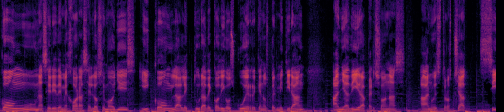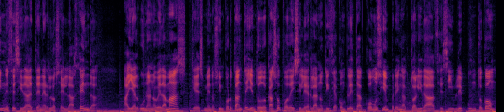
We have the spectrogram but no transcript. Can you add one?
con una serie de mejoras en los emojis y con la lectura de códigos QR que nos permitirán añadir a personas a nuestros chats sin necesidad de tenerlos en la agenda. Hay alguna novedad más que es menos importante y en todo caso podéis leer la noticia completa como siempre en actualidadaccesible.com.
